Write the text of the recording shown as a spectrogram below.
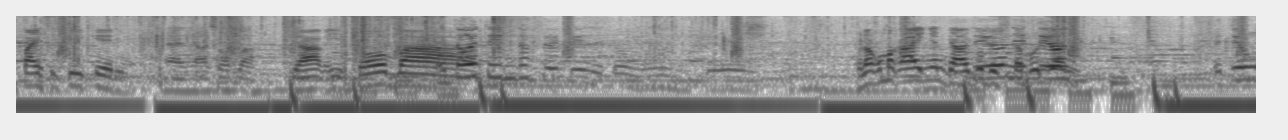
Spicy chicken. Yan, nakasoba. Yaki soba. Ito, ito yung dog. Ito yun, ito. Walang kumakain yan, gago. Ito yun, Vegetable ito yun. yan. Ito yung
